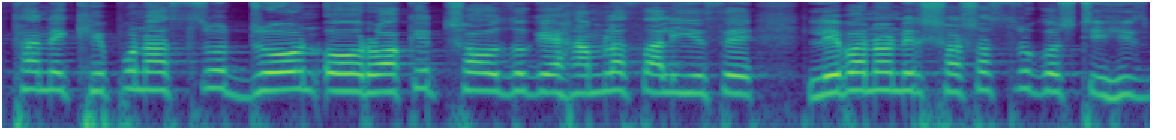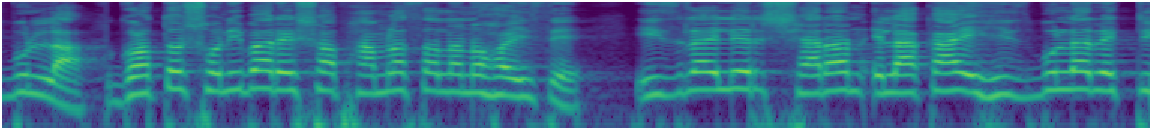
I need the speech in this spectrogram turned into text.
স্থানে ক্ষেপণাস্ত্র, ড্রোন ও রকেট সহযোগে হামলা চালিয়েছে লেবাননের সশস্ত্র গোষ্ঠী হিজবুল্লাহ। গত শনিবার এসব হামলা চালানো হয়েছে। ইসরায়েলের শ্যারন এলাকায় হিজবুল্লার একটি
